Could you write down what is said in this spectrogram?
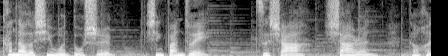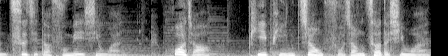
看到的新闻，都是性犯罪、自杀、杀人等很刺激的负面新闻，或者批评政府政策的新闻。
